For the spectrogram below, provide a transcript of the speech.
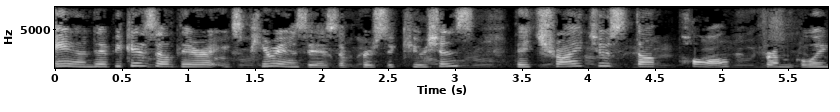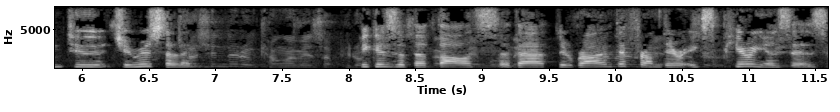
And because of their experiences of persecutions, they tried to stop Paul from going to Jerusalem. Because of the thoughts that derived from their experiences,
